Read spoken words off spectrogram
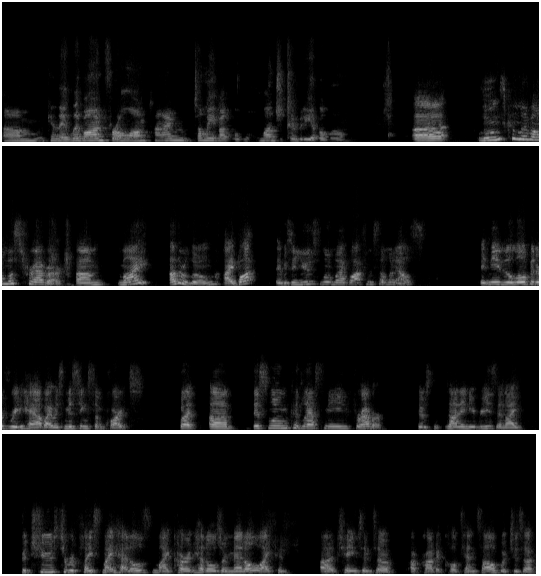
Um, can they live on for a long time? Tell me about the longevity of a loom. Uh, looms can live almost forever. Um, my other loom, I bought, it was a used loom I bought from someone else. It needed a little bit of rehab. I was missing some parts, but um, this loom could last me forever. There's not any reason. I could choose to replace my heddles. My current heddles are metal. I could uh, change them to a product called Texsolv, which is a,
